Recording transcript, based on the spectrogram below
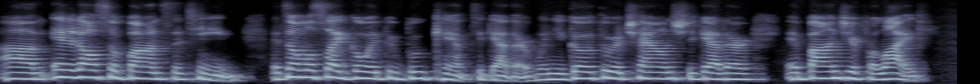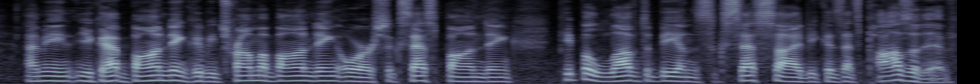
Um, and it also bonds the team. It's almost like going through boot camp together. When you go through a challenge together, it bonds you for life. I mean, you could have bonding, it could be trauma bonding or success bonding. People love to be on the success side because that's positive.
